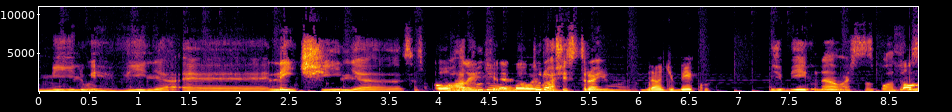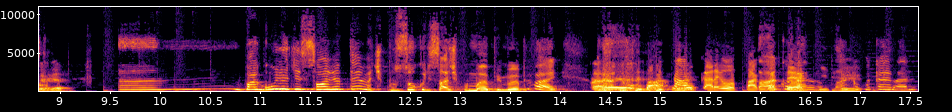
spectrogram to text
milho, ervilha, é, lentilha, essas Porra, porra, lentilha tudo, é boa, tudo eu acho estranho, mano. Grão de bico? De bico, não, acho essas porra tudo estranho. Ah, bagulho de soja até, mas, tipo suco de soja, tipo mup, mup vai. Ah, é, o taco, Ah, né? o cara é otaku Taco, até né? aqui. Taco pra caralho.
